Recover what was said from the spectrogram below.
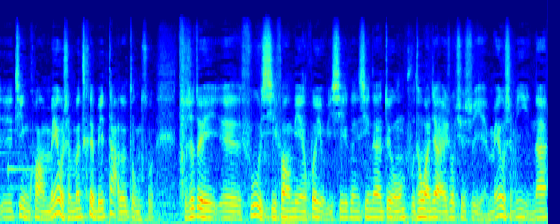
呃境况，没有什么特别大的动作，只是对呃服务器方面会有一些更新，但对我们普通玩家来说，确实也没有什么意义。那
